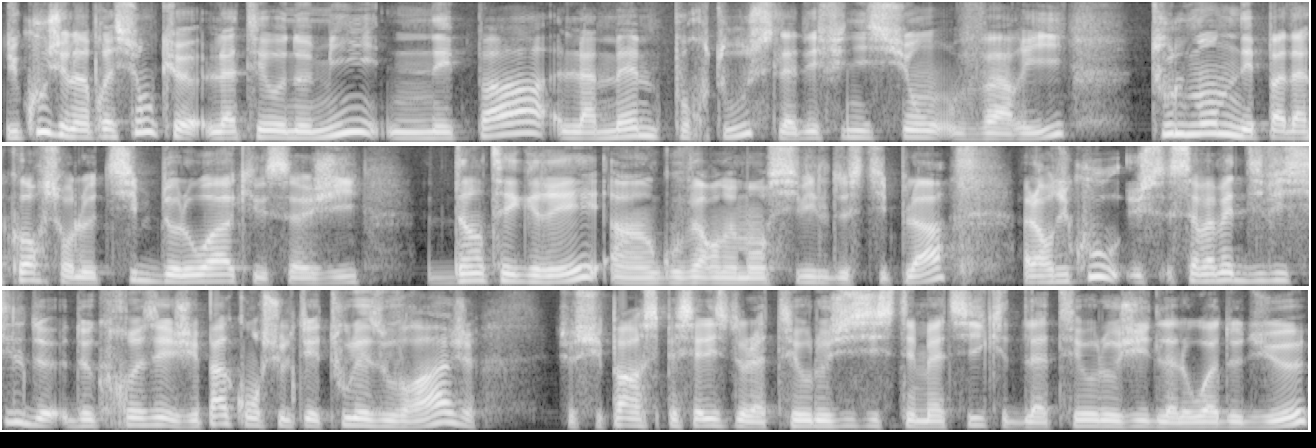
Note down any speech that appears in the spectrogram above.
Du coup, j'ai l'impression que la théonomie n'est pas la même pour tous, la définition varie. Tout le monde n'est pas d'accord sur le type de loi qu'il s'agit d'intégrer à un gouvernement civil de ce type-là. Alors du coup, ça va m'être difficile de, de creuser. J'ai pas consulté tous les ouvrages. Je ne suis pas un spécialiste de la théologie systématique, de la théologie de la loi de Dieu.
